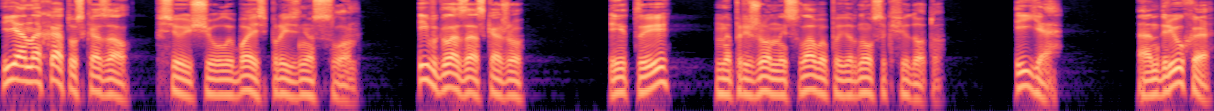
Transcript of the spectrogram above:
«Я на хату сказал», — все еще улыбаясь, произнес слон. «И в глаза скажу». «И ты?» — напряженный Слава повернулся к Федоту. «И я». «Андрюха»,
